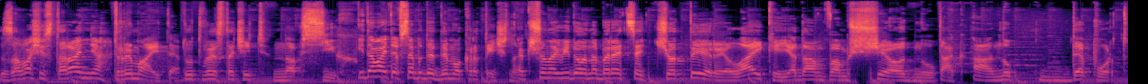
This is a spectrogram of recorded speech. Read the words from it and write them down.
за ваші старання тримайте. Тут вистачить на всіх. І давайте все буде демократично. Якщо на відео набереться 4 лайки, я дам вам ще одну. Так, а ну де порт?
